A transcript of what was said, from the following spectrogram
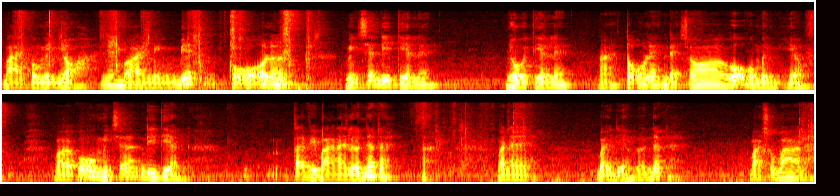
Bài của mình nhỏ nhưng bài mình biết của gỗ lớn mình sẽ đi tiền lên. Nhồi tiền lên Đấy, tố lên để cho gỗ của mình hiểu. Và gỗ của mình sẽ đi tiền. Tại vì bài này lớn nhất này bài này 7 điểm lớn nhất này. Bài số 3 này.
